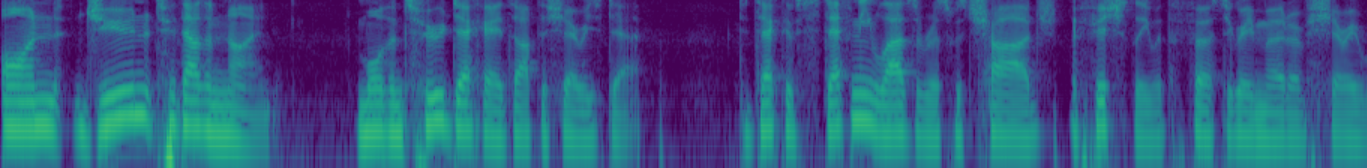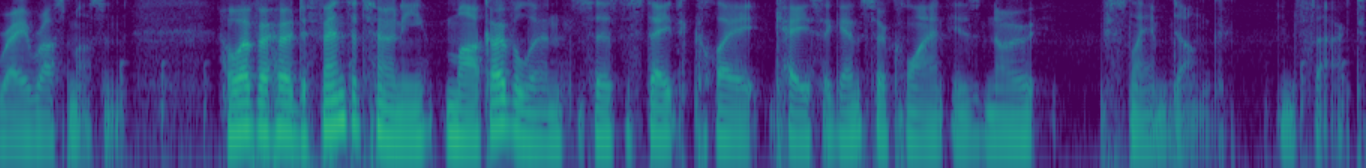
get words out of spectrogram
On June 2009, more than two decades after Sherri's death, Detective Stephanie Lazarus was charged officially with the first degree murder of Sherri Rae Rasmussen. However, her defense attorney, Mark Overland, says the state's cla case against her client is no slam dunk, in fact.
